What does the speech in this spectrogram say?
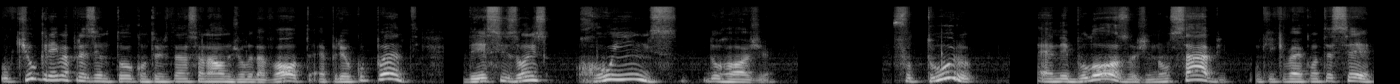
o que o Grêmio apresentou contra o Internacional no jogo da volta é preocupante. Decisões ruins do Roger. Futuro é nebuloso, a gente não sabe o que, que vai acontecer.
